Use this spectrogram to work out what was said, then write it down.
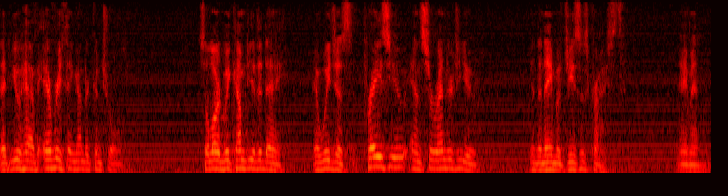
that you have everything under control. So, Lord, we come to you today and we just praise you and surrender to you in the name of Jesus Christ. Amen.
